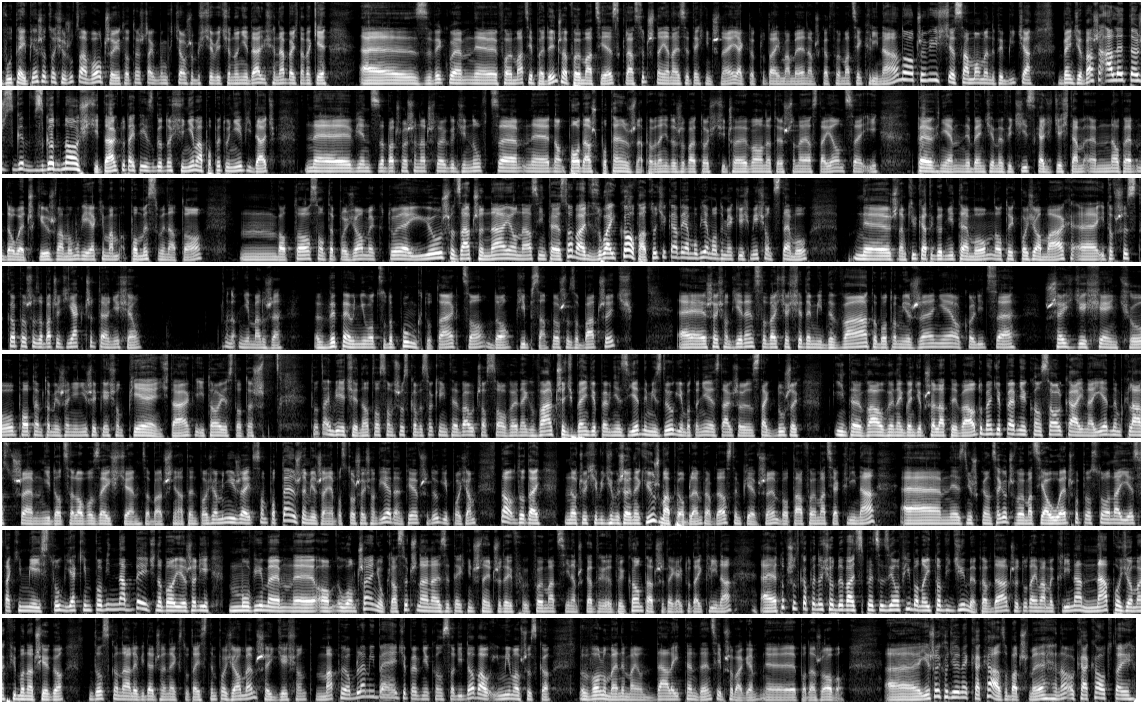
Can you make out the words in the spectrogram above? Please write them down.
WTI. Pierwsze, co się rzuca w oczy, i to też tak bym chciał, żebyście, wiecie, no nie dali się nabrać na takie e, zwykłe e, formacje, pojedyncze formacje z klasycznej analizy technicznej, jak to tutaj mamy na przykład formację Klina. No oczywiście sam moment wybicia będzie wasz, ale też w zgodności, tak? Tutaj tej zgodności nie ma, popytu nie widać, e, więc zobaczmy jeszcze na 4 godzinówce, e, no podaż potężna, prawda? Nie dość, że wartości czerwone, to jeszcze narastające i pewnie będziemy wyciskać gdzieś tam nowe dołeczki. Już Wam mówię, jakie mam pomysły na to, mm, bo to są te poziomy, które już zaczynają nas interesować z Łajkowa. Co ciekawe, ja mówiłem o tym jakiś miesiąc temu, e, czy tam kilka tygodni temu, o tych poziomach e, i to wszystko, proszę zobaczyć, jak czytelnie się no niemalże wypełniło co do punktu, tak? Co do pipsa. Proszę zobaczyć. E, 61, 127,2 to było to mierzenie, okolice 60, potem to mierzenie niżej 55, tak? I to jest to też tutaj wiecie, no to są wszystko wysokie interwały czasowe, rynek walczyć będzie pewnie z jednym i z drugim, bo to nie jest tak, że z tak dużych interwałów rynek będzie przelatywał, tu będzie pewnie konsolka i na jednym klastrze i docelowo zejście, zobaczcie na ten poziom niżej, to są potężne mierzenia, bo 161, pierwszy, drugi poziom, no tutaj no oczywiście widzimy, że rynek już ma problem, prawda, z tym pierwszym, bo ta formacja klina e, zniżkującego, czy formacja wedge, po prostu ona jest w takim miejscu, jakim powinna być, no bo jeżeli mówimy e, o łączeniu analizy technicznej, czy tej formacji na przykład e, trójkąta, czy tak jak tutaj klina, e, to wszystko powinno się odbywać z precyzją FIBO, no i to widzimy, prawda, czy tutaj mamy klina na poziomach Fibonacciego, doskonale widać, że Next tutaj z tym poziomem. 60 ma problem i będzie pewnie konsolidował i mimo wszystko wolumeny mają dalej tendencję i przewagę e, podażową. Jeżeli chodzi o rynek KK, zobaczmy, no o KKO tutaj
